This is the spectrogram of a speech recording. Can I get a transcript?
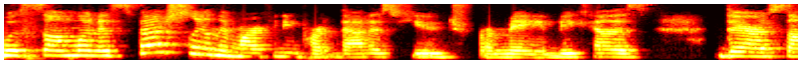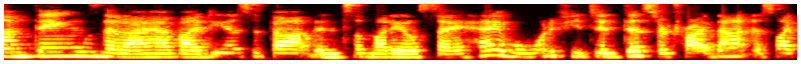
With someone, especially on the marketing part, that is huge for me because there are some things that I have ideas about, and somebody will say, Hey, well, what if you did this or tried that? And it's like,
